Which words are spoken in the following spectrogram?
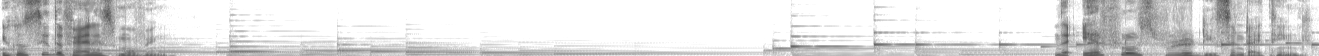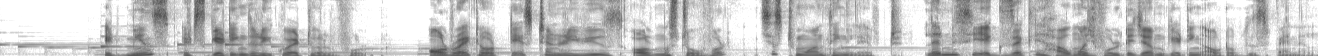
You can see the fan is moving. The airflow is pretty decent I think. It means it's getting the required 12 volt. Alright, our test and review is almost over. Just one thing left. Let me see exactly how much voltage I'm getting out of this panel.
